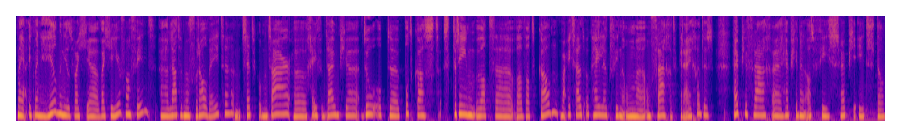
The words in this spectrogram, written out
nou ja, ik ben heel benieuwd wat je, wat je hiervan vindt. Uh, laat het me vooral weten. Zet een commentaar, uh, geef een duimpje. Doe op de podcast stream wat, wat, wat kan. Maar ik zou het ook heel leuk vinden om, om vragen te krijgen. Dus heb je vragen, heb je een advies, heb je iets, dan,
